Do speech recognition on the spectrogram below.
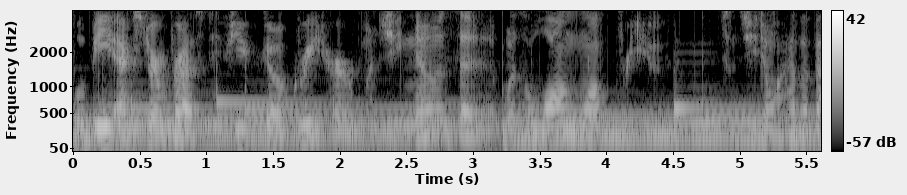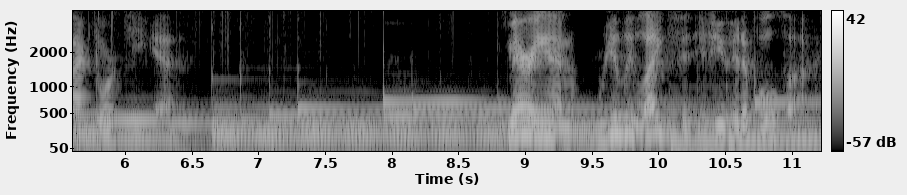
will be extra impressed if you go greet her when she knows that it was a long walk for you, since you don't have a backdoor key yet. Marianne really likes it if you hit a bullseye,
